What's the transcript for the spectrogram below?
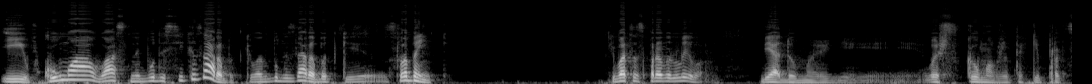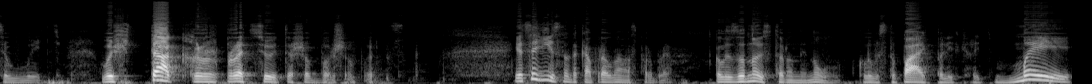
і в кума у вас не буде стільки заробітки, у вас буде заробітки слабенькі. Хіба це справедливо? Я думаю, ні, ні. Ви ж з кума вже такі працьовиті. Ви ж так працюєте, що Боже милости. І це дійсно така проблема з проблем. Коли з одної сторони, ну, коли виступають політики, говорять, ми,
